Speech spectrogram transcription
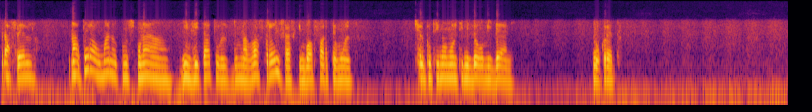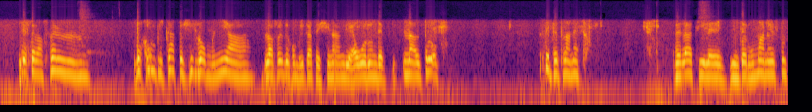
la fel, natura umană, cum spunea invitatul dumneavoastră, nu s-a schimbat foarte mult, cel puțin în ultimii 2000 de ani. Nu cred. Este la fel de complicată și în România, la fel de complicată și în Anglia, oriunde, în alt loc de pe planetă. Relațiile interumane sunt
